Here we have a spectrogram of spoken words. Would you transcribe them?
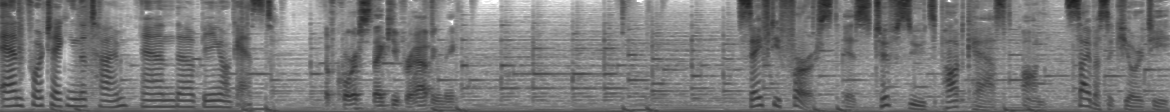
and for taking the time and uh, being our guest. Of course, thank you for having me. Safety First is TÜV Süd's podcast on cybersecurity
